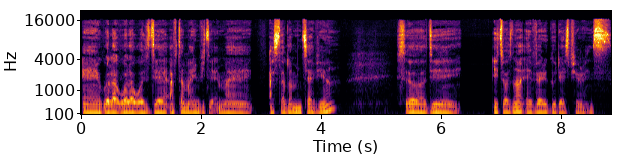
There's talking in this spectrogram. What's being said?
and while I, while I was there after my invita- my asylum interview, so the it was not a very good experience.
